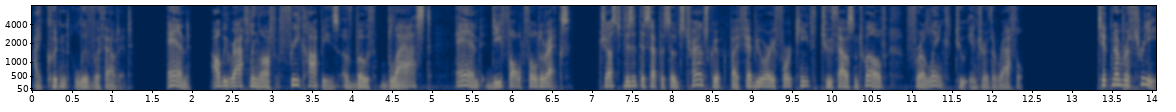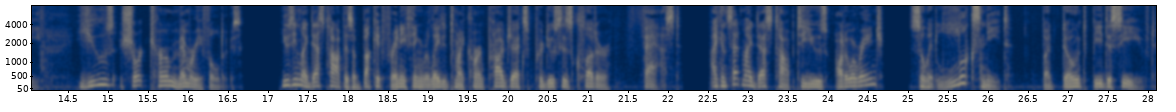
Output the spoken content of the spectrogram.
I couldn't live without it. And I'll be raffling off free copies of both Blast and Default Folder X. Just visit this episode's transcript by February 14th, 2012 for a link to enter the raffle. Tip number three, use short-term memory folders. Using my desktop as a bucket for anything related to my current projects produces clutter fast. I can set my desktop to use auto arrange so it looks neat, but don't be deceived.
